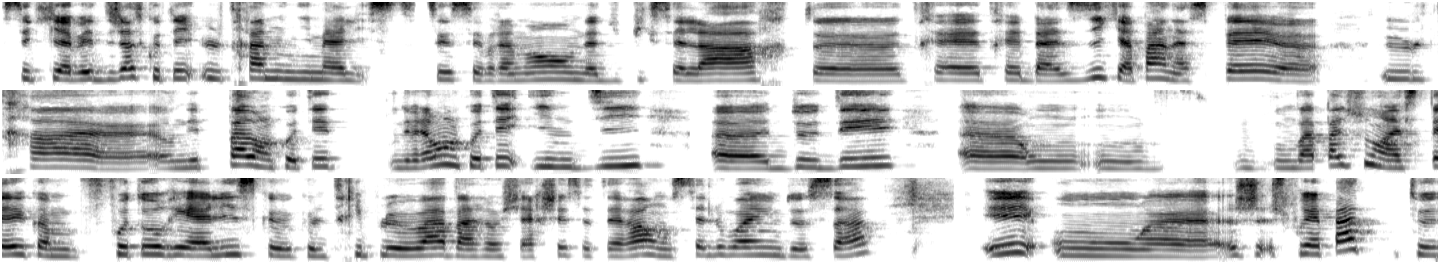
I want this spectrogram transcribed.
c'est qu'il y avait déjà ce côté ultra minimaliste. Tu sais, c'est vraiment, on a du pixel art euh, très très basique. Il n'y a pas un aspect euh, ultra. Euh, on n'est pas dans le côté. On est vraiment dans le côté indie 2D. on, on va pas du tout dans l'aspect comme photoréaliste que, que le triple A va rechercher, etc. On s'éloigne de ça. Et on, euh, je ne pourrais pas te,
